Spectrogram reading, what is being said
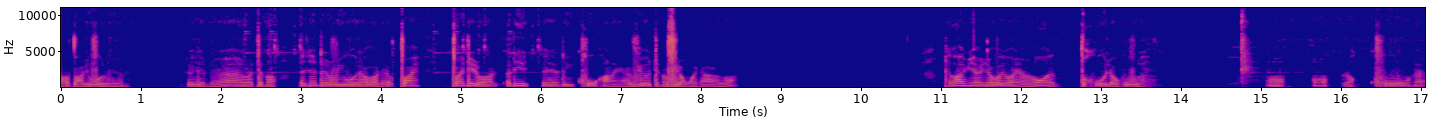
တော့ဒါလေးဝယ်လို့ရတယ် legendary ကျွန်တော် legendary ဝယ်ထားပါတယ်ပိုင်းပိုင်းတစ်တော့အဲ့ဒီ legendary ခိုးခံလိုက်ရပြီးတော့ကျွန်တော်ပြန်ဝယ်ထားတာပါဒါကမြန်မြန်ဝယ်ရရင်တော့တခိုးလောက်ခိုးတယ် အော်အော်လောက်ခိုးနဲ့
